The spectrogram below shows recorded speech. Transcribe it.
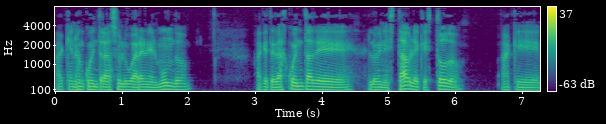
a que no encuentras un lugar en el mundo, a que te das cuenta de lo inestable que es todo, a que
